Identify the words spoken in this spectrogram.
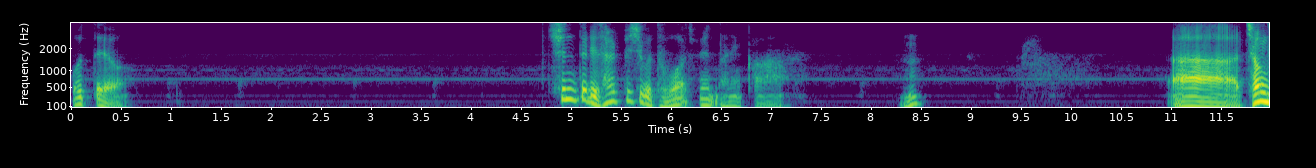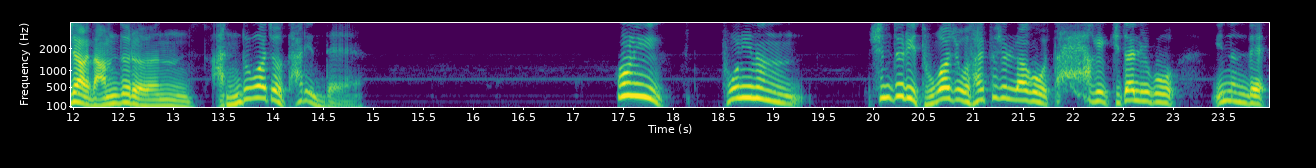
어때요? 신들이 살피시고 도와줘야 한다니까. 응? 아, 정작 남들은 안 도와줘도 탈인데. 아니, 본인은 신들이 도와주고 살펴주려고 딱 기다리고 있는데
